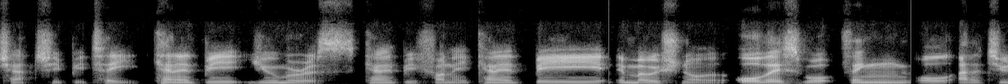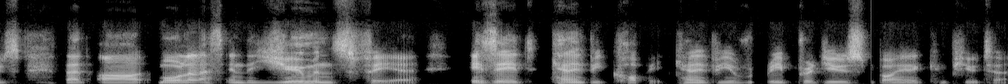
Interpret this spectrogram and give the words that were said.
ChatGPT. Can it be humorous? Can it be funny? Can it be emotional? All these things, all attitudes that are more or less in the human sphere. Is it? Can it be copied? Can it be reproduced by a computer?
